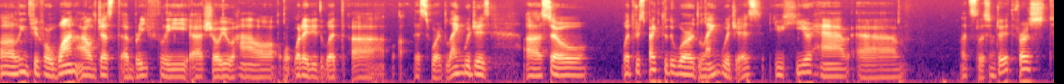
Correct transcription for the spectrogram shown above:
uh, Lean 341, I'll just uh, briefly uh, show you how what I did with uh, this word languages. Uh, so with respect to the word languages, you here have, um, let's listen to it first.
